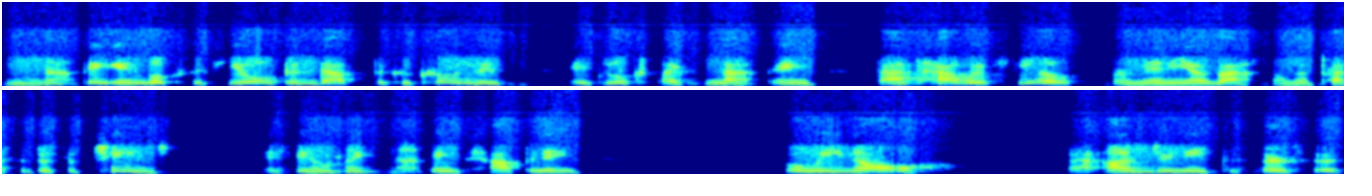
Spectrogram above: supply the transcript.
nothing. It looks, if you opened up the cocoon, it looks like nothing. That's how it feels for many of us on the precipice of change. It feels like nothing's happening. But we know underneath the surface,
